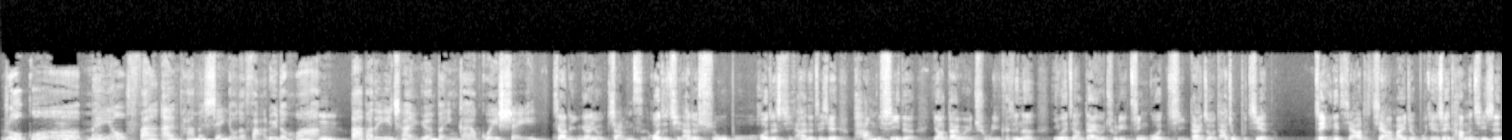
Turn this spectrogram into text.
如果没有翻案他们现有的法律的话，嗯，爸爸的遗产原本应该要归谁？家里应该有长子或者其他的叔伯或者其他的这些旁系的要代为处理。可是呢，因为这样代为处理，经过几代之后，他就不见了。这一个家的家脉就不见，所以他们其实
